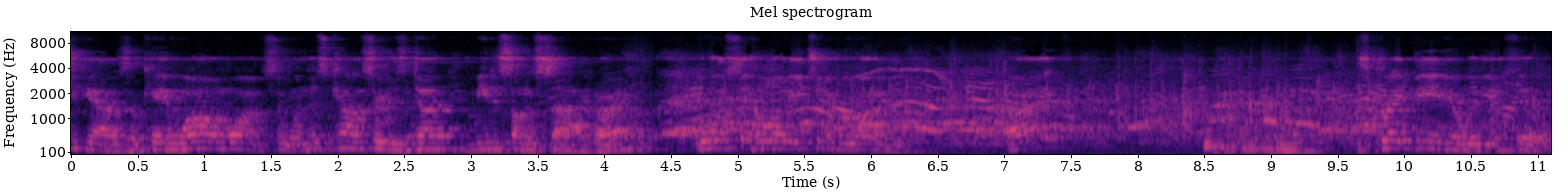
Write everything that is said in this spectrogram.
you guys, okay, one on one. So when this concert is done, meet us on the side, all right? We want to say hello to each and every one of you. All right? It's great being here with you in Philly.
